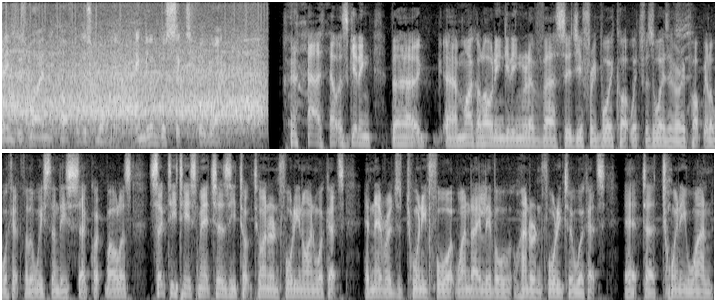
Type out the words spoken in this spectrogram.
changed his mind after this morning. England was six for one. that was getting the uh, Michael Holding getting rid of uh, Sir Geoffrey Boycott, which was always a very popular wicket for the West Indies uh, quick bowlers. 60 Test matches, he took 249 wickets an average of 24 at one day level, 142 wickets at uh, 21.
